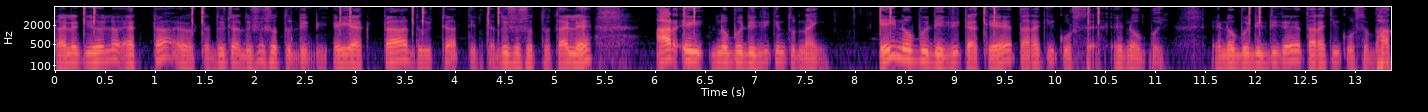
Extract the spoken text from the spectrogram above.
তাহলে কি হইল? একটা একটা, দুইটা দুশো সত্তর ডিগ্রি। এই একটা, দুইটা, তিনটা, দুইশো সত্তর। তাইলে আর এই নব্বই ডিগ্রি কিন্তু নাই। এই নব্বই ডিগ্রিটাকে তারা কি করছে? এই নব্বই। এই নব্বই ডিগ্রিকে তারা কি করছে? ভাগ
